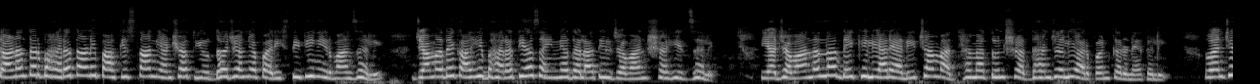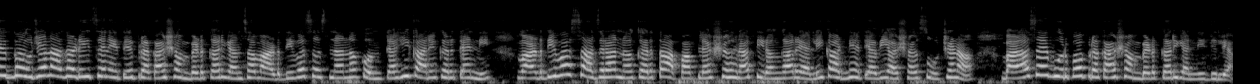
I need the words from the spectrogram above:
त्यानंतर भारत आणि पाकिस्तान यांच्यात युद्धजन्य परिस्थिती निर्माण झाली ज्यामध्ये काही भारतीय सैन्य दलातील जवान शहीद झाले. या जवानांना देखील या रॅलीच्या माध्यमातून श्रद्धांजली अर्पण करण्यात आली. वंचित बहुजन आघाडीचे नेते प्रकाश आंबेडकर यांचा वाढदिवस असल्यानं कोणत्याही कार्यकर्त्यांनी वाढदिवस साजरा न करता आपापल्या शहरात तिरंगा रॅली काढण्यात यावी अशा सूचना बाळासाहेब उर्फ प्रकाश आंबेडकर यांनी दिल्या.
